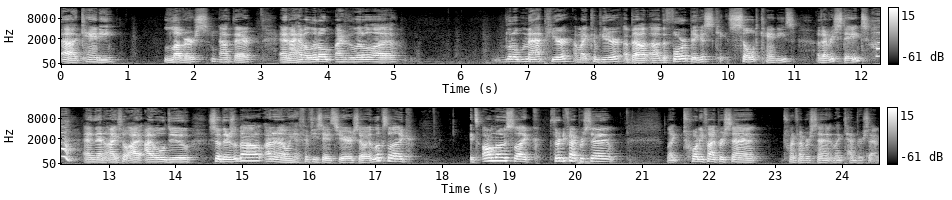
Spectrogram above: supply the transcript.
uh, candy lovers out there, and I have a little, I have a little, uh, little map here on my computer about uh, the four biggest ca- sold candies of every state, Huh. and then I so I I will do so. There's about I don't know. We have 50 states here, so it looks like it's almost like 35 percent, like 25 percent. 25% and like 10%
